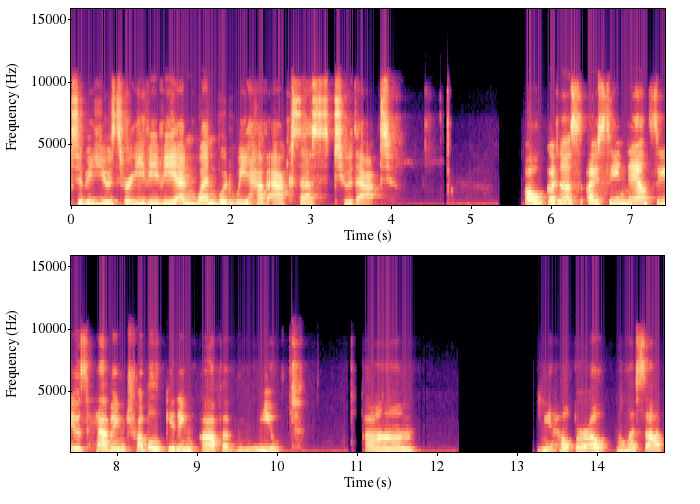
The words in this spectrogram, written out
to be used for EVV and when would we have access to that? Oh goodness, I see Nancy is having trouble getting off of mute. Um, can you help her out, Melissa?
